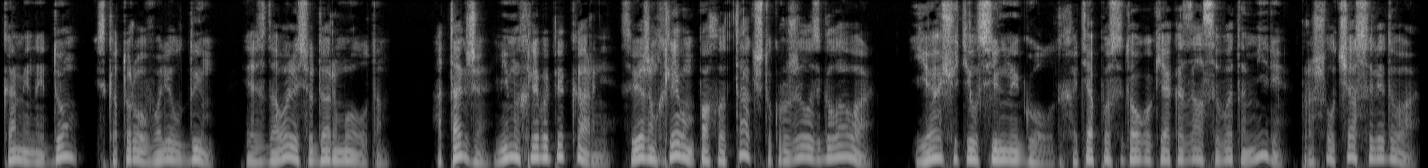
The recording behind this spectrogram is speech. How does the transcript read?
каменный дом, из которого валил дым, и раздавались удары молотом. А также мимо хлебопекарни. Свежим хлебом пахло так, что кружилась голова. Я ощутил сильный голод, хотя после того, как я оказался в этом мире, прошел час или два.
